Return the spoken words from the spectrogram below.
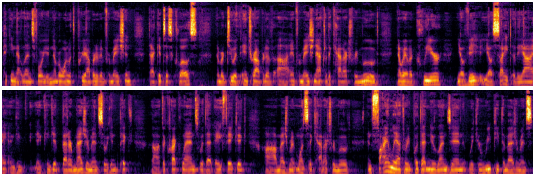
picking that lens for you. Number one, with preoperative information, that gets us close. Number two, with intraoperative uh, information after the cataract's removed, now we have a clear, you know, vi- you know sight of the eye and can, and can get better measurements, so we can pick uh, the correct lens with that aphakic uh, measurement once the cataract's removed. And finally, after we put that new lens in, we can repeat the measurements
